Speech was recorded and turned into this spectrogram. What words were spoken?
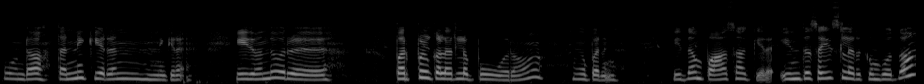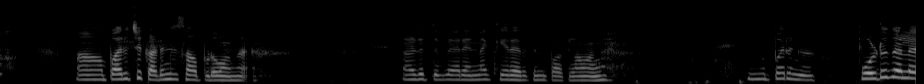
பூண்டா? தண்ணி கீரைன்னு நினைக்கிறேன். இது வந்து ஒரு பர்பிள் கலரில் பூ வரும். இங்கே பாருங்கள் இதுதான் பாசாக்கீரை இந்த சைஸில் இருக்கும்போது தான் பறித்து கடைஞ்சி சாப்பிடுவாங்க. அடுத்து வேறு என்ன கீரை இருக்குன்னு பார்க்கலாம் வாங்க. இங்கே பாருங்க. பொடுதலை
